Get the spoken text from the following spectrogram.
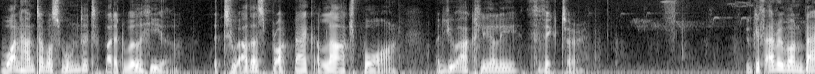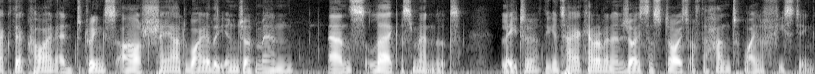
One hunter was wounded, but it will heal. The two others brought back a large boar, and you are clearly the victor. You give everyone back their coin and drinks are shared while the injured man, man's leg is mended. Later, the entire caravan enjoys the stories of the hunt while feasting.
